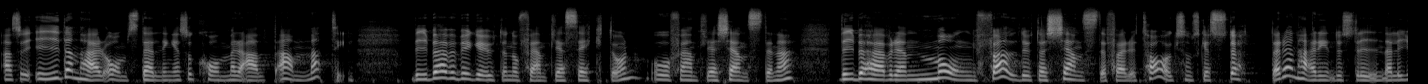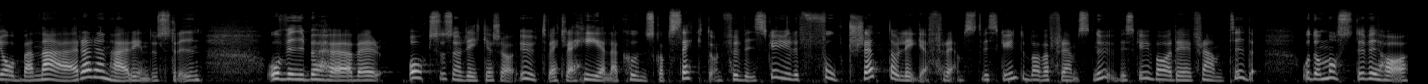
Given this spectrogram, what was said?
Alltså I den här omställningen så kommer allt annat till. Vi behöver bygga ut den offentliga sektorn och offentliga tjänsterna. Vi behöver en mångfald av tjänsteföretag som ska stötta den här industrin eller jobba nära den här industrin. Och vi behöver också som Rickard sa, utveckla hela kunskapssektorn. För vi ska ju fortsätta att ligga främst. Vi ska ju inte bara vara främst nu, vi ska ju vara det i framtiden. Och då måste vi ha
